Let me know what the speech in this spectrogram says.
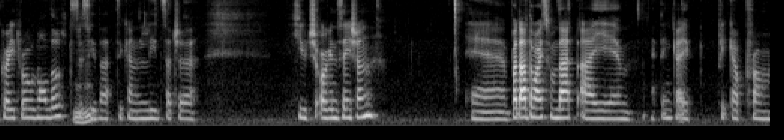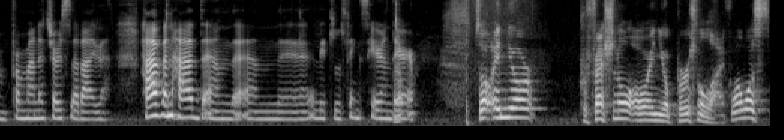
great role model to see that you can lead such a huge organization. Uh, but otherwise, from that, I um, I think I pick up from from managers that I have and had, and and uh, little things here and Yeah. there. So, in your professional or in your personal life, what was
